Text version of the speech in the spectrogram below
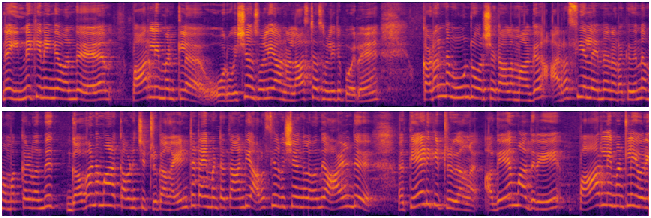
ஏன்னா இன்னைக்கு நீங்க வந்து பார்லிமெண்ட்ல ஒரு விஷயம் சொல்லி நான் லாஸ்டா சொல்லிட்டு போயிடுறேன். கடந்த மூன்று வருஷ காலமாக அரசியலில் என்ன நடக்குதுன்னு நம்ம மக்கள் வந்து கவனமாக கவனிச்சிட்டு இருக்காங்க. என்டர்டைன்மெண்ட்டை தாண்டி அரசியல் விஷயங்களை வந்து ஆழ்ந்து தேடிக்கிட்டு இருக்காங்க. அதே மாதிரி பார்லிமெண்ட்ல இவர்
